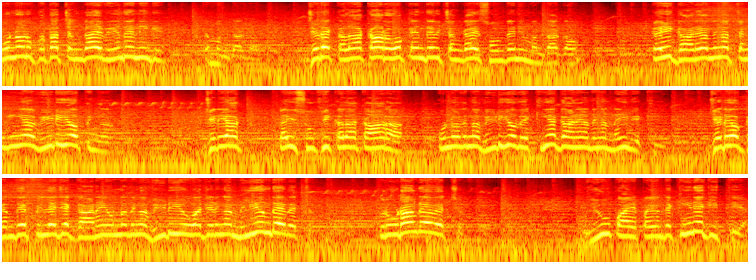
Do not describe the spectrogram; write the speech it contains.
ਉਹਨਾਂ ਨੂੰ ਪਤਾ ਚੰਗਾ ਇਹ ਵੇਂਦੇ ਨਹੀਂਗੇ ਤੇ ਮੰਦਾ ਗਾਓ ਜਿਹੜੇ ਕਲਾਕਾਰ ਉਹ ਕਹਿੰਦੇ ਵੀ ਚੰਗਾ ਇਹ ਸੁਣਦੇ ਨਹੀਂ ਮੰਦਾ ਗਾਓ ਕਈ ਗਾਣਿਆਂ ਦੀਆਂ ਚੰਗੀਆਂ ਵੀਡੀਓ ਪਈਆਂ। ਜਿਹੜੇ ਆ ਕਈ ਸੂਫੀ ਕਲਾਕਾਰ ਆ, ਉਹਨਾਂ ਦੀਆਂ ਵੀਡੀਓ ਵੇਖੀਆਂ, ਗਾਣਿਆਂ ਦੀਆਂ ਨਹੀਂ ਵੇਖੀਆਂ। ਜਿਹੜੇ ਉਹ ਗੰਦੇ ਪਿੱਲੇ ਜੇ ਗਾਣੇ, ਉਹਨਾਂ ਦੀਆਂ ਵੀਡੀਓ ਆ ਜਿਹੜੀਆਂ ਮਿਲੀਅਨ ਦੇ ਵਿੱਚ, ਕਰੋੜਾਂ ਦੇ ਵਿੱਚ ਵਿਊ ਪਾਏ ਪਏ ਹੁੰਦੇ, ਕਿਹਨੇ ਕੀਤੇ ਆ?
